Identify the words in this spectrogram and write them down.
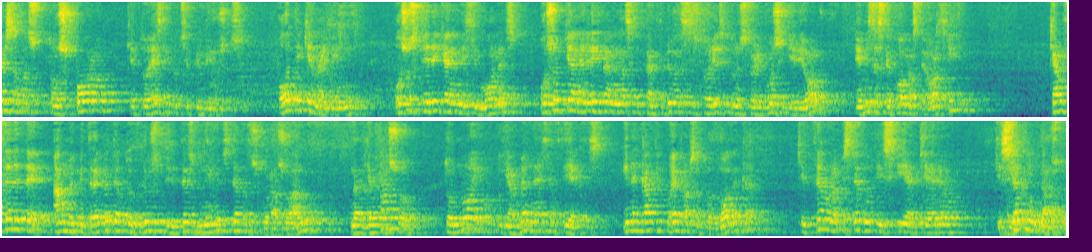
μέσα μας τον σπόρο και το αίσθημα της επιβίωσης. Ό,τι και να γίνει, όσο σκληροί και αν είναι χειμώνες, όσο και αν λέει ήταν ένας τα της ιστορίας και των ιστορικών συγκυριών, εμείς θα στεκόμαστε όρθιοι. Και αν θέλετε, αν με επιτρέπετε, από το βιβλίο Συντηρητές Μνήμης, δεν θα σας κουράσω άλλο, να διαβάσω το νόημα που για μένα έχει αυτή η έκθεση. Είναι κάτι που έγραψα το 12 και θέλω να πιστεύω ότι ισχύει ακέραιο και φτιάχνοντά το,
